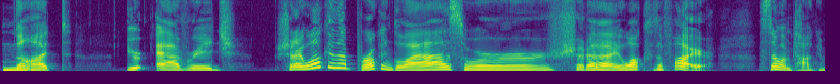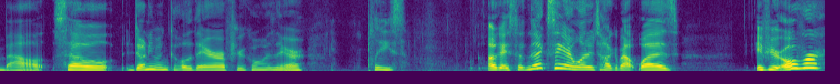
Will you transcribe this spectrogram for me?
not your average. Should I walk in that broken glass or should I walk through the fire? That's not what I'm talking about. So don't even go there if you're going there, please. Okay, so the next thing I want to talk about was if you're over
